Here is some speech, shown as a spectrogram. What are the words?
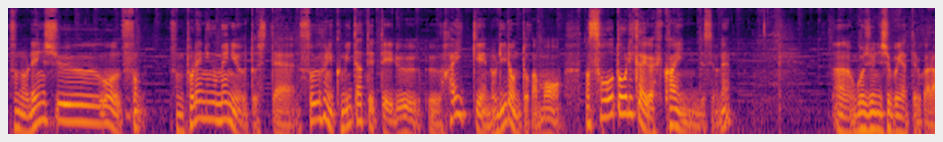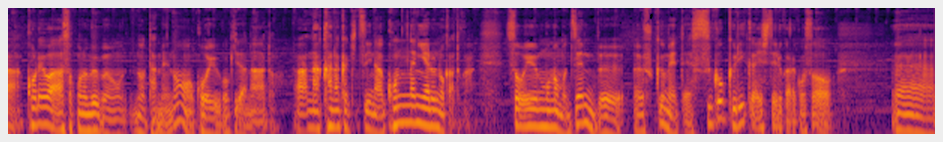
ー、その練習をそそのトレーニングメニューとしてそういうふうに組み立てている背景の理論とかも、まあ、相当理解が深いんですよね。あの52種分やってるからこれはあそこの部分のためのこういう動きだなとあなかなかきついなこんなにやるのかとかそういうものも全部含めてすごく理解してるからこそえー、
